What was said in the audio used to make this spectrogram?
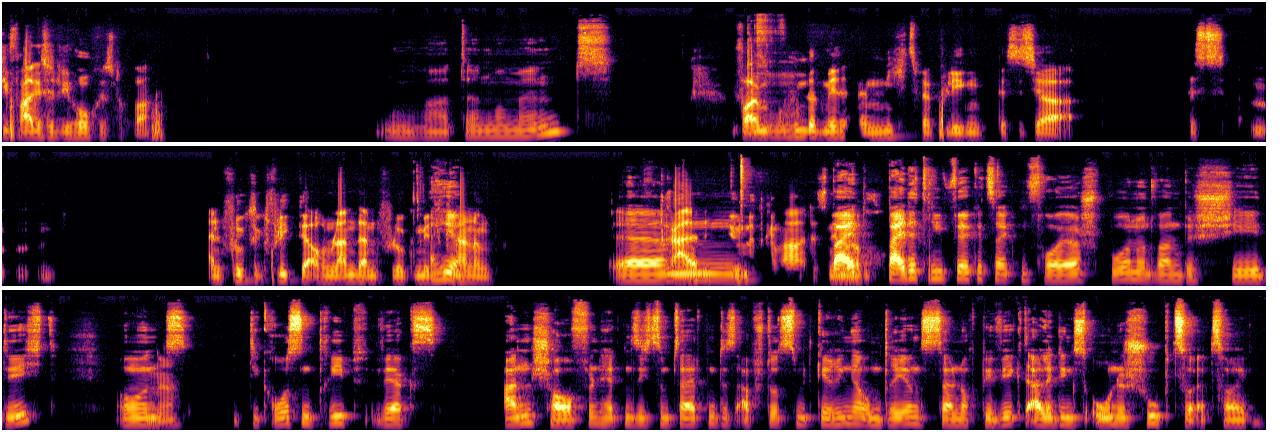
die Frage ist halt, wie hoch es noch war. Warte einen Moment. Vor allem Mhm. 100 Meter kann nichts mehr fliegen. Das ist ja, das, ein Flugzeug fliegt ja auch im Landeanflug mit, Ah, keine Ahnung, 300, Ähm, 400 km/h. Das sind immer Beid, beide Triebwerke zeigten Feuerspuren und waren beschädigt. Und Ja. die großen Triebwerksanschaufeln hätten sich zum Zeitpunkt des Absturzes mit geringer Umdrehungszahl noch bewegt, allerdings ohne Schub zu erzeugen.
